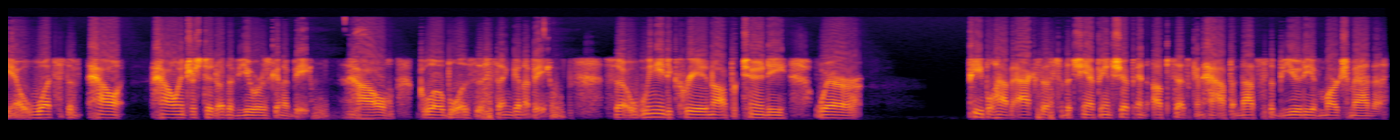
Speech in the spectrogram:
You know, what's the how how interested are the viewers going to be? How global is this thing going to be? So we need to create an opportunity where people have access to the championship and upsets can happen. That's the beauty of March Madness.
